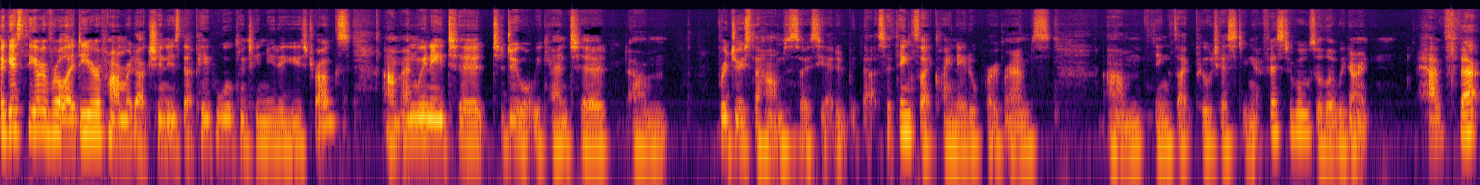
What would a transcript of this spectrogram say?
I guess the overall idea of harm reduction is that people will continue to use drugs, um, and we need to to do what we can to um, reduce the harms associated with that. So things like clean needle programs, um, things like pill testing at festivals, although we don't have that,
